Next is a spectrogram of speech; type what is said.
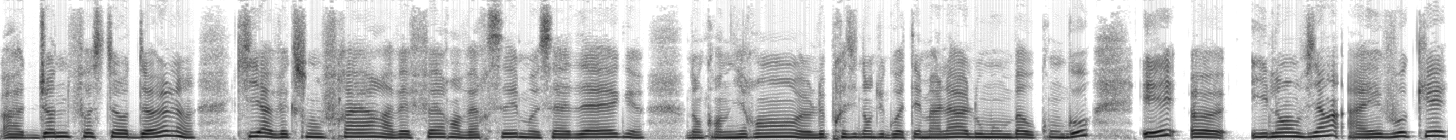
à John Foster Dull, qui, avec son frère, avait fait renverser Mossadegh, donc en Iran, le président du Guatemala, Lumumba au Congo. Et euh, il en vient à évoquer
